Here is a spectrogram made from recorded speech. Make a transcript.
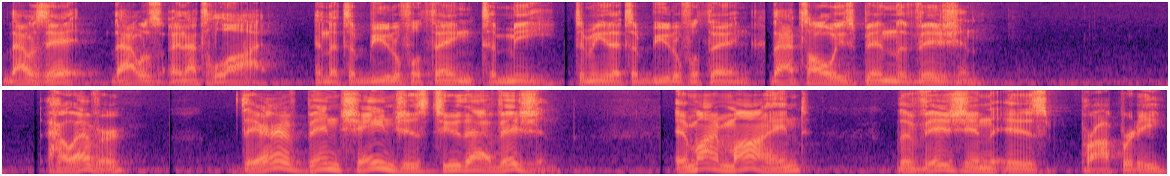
That was it. That was, and that's a lot. And that's a beautiful thing to me. To me, that's a beautiful thing. That's always been the vision. However, there have been changes to that vision. In my mind, the vision is property,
